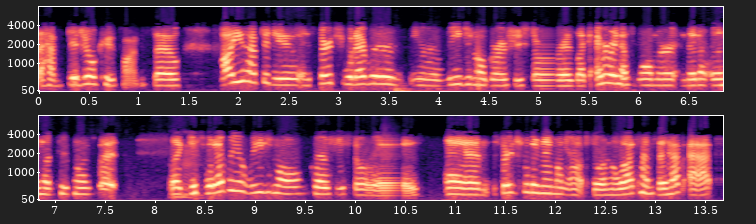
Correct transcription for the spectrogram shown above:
that have digital coupons. So all you have to do is search whatever your regional grocery store is. Like everybody has Walmart and they don't really have coupons, but like Mhm. just whatever your regional grocery store is, and search for their name on your app store. And a lot of times they have apps.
